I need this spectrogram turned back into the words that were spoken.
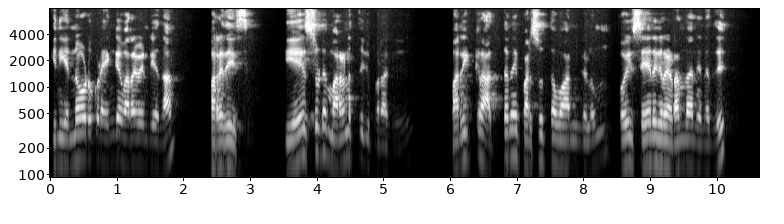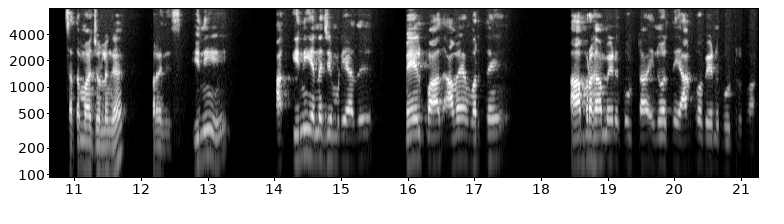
இனி என்னோடு கூட எங்க வர வேண்டியதுதான்? பரதீஸ் இயேசுட மரணத்துக்கு பிறகு மறிக்கிற அத்தனை பரிசுத்தவான்களும் போய் சேருகிற இடம் தான் என்னது? சத்தமா சொல்லுங்க பரதீஸ் இனி அ- இனி என்ன செய்ய முடியாது? மேல் பா அவன் ஒருத்தன் ஆப்ரஹாமேனு கூப்பிட்டான் இன்னொருத்தன் யாக்கோபேனு கூப்பிட்டுருப்பான்.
